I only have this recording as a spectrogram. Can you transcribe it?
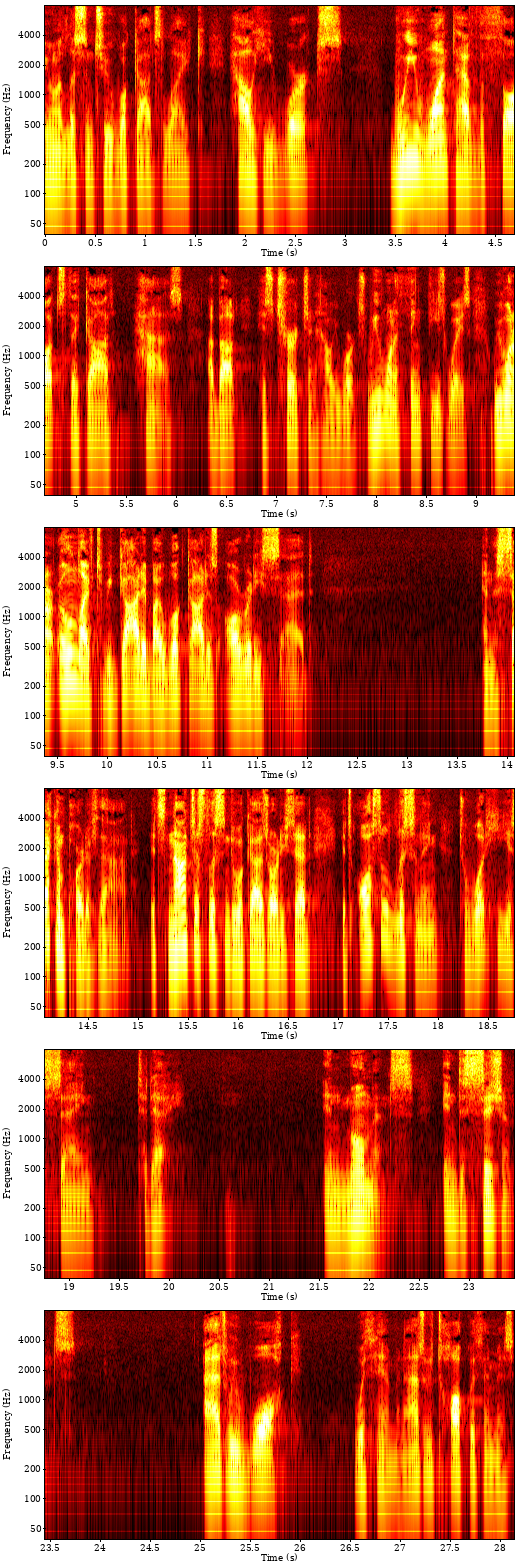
We want to listen to what God's like, how He works. We want to have the thoughts that God has about His church and how He works. We want to think these ways. We want our own life to be guided by what God has already said. And the second part of that, it's not just listening to what God has already said, it's also listening to what He is saying today, in moments, in decisions, as we walk with Him and as we talk with Him, is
